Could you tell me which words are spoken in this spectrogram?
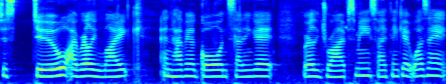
just do, I really like. And having a goal and setting it really drives me. So I think it wasn't,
